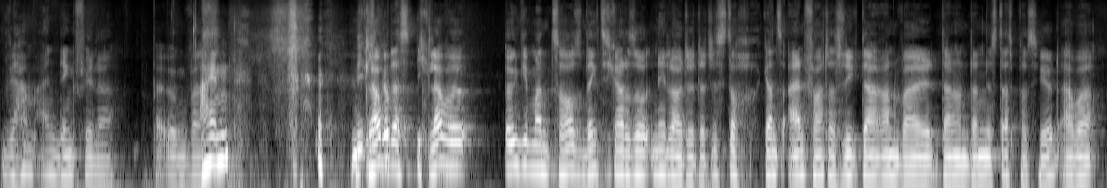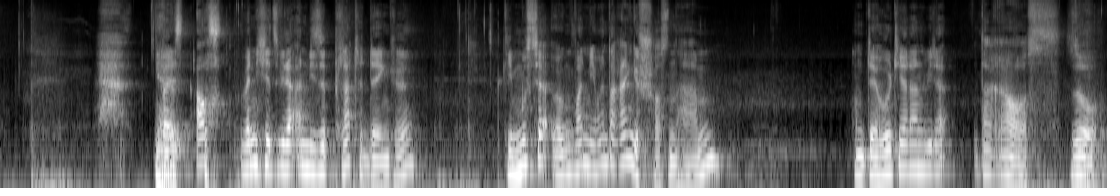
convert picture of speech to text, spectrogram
wir haben einen Denkfehler bei irgendwas. Ein. Ich glaube, dass, ich glaube, irgendjemand zu Hause denkt sich gerade so, nee Leute, das ist doch ganz einfach, das liegt daran, weil dann und dann ist das passiert, aber Ja, weil das- auch wenn ich jetzt wieder an diese Platte denke, die muss ja irgendwann jemand da reingeschossen haben und der holt ja dann wieder da raus. So.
